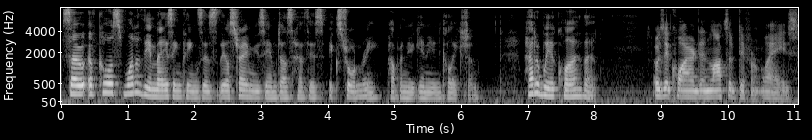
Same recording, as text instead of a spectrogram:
So, of course, one of the amazing things is the Australian Museum does have this extraordinary Papua New Guinean collection. How did we acquire that? It was acquired in lots of different ways.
